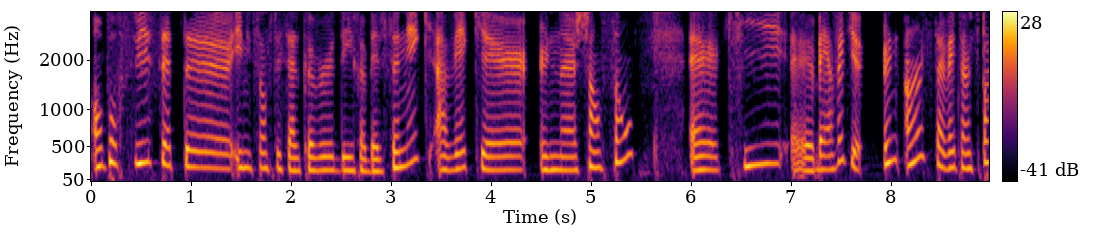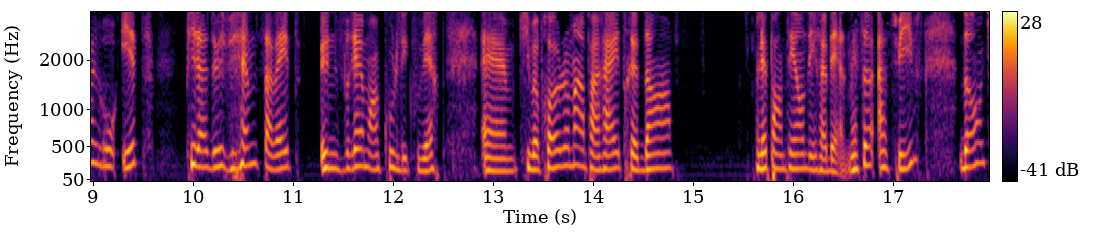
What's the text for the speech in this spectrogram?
On poursuit cette euh, émission spéciale cover des Rebelles Sonic avec euh, une chanson euh, qui, ben en fait, y a un, ça va être un super gros hit, puis la deuxième, ça va être une vraiment cool découverte qui va probablement apparaître dans le Panthéon des Rebelles. Mais ça, à suivre. Donc,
